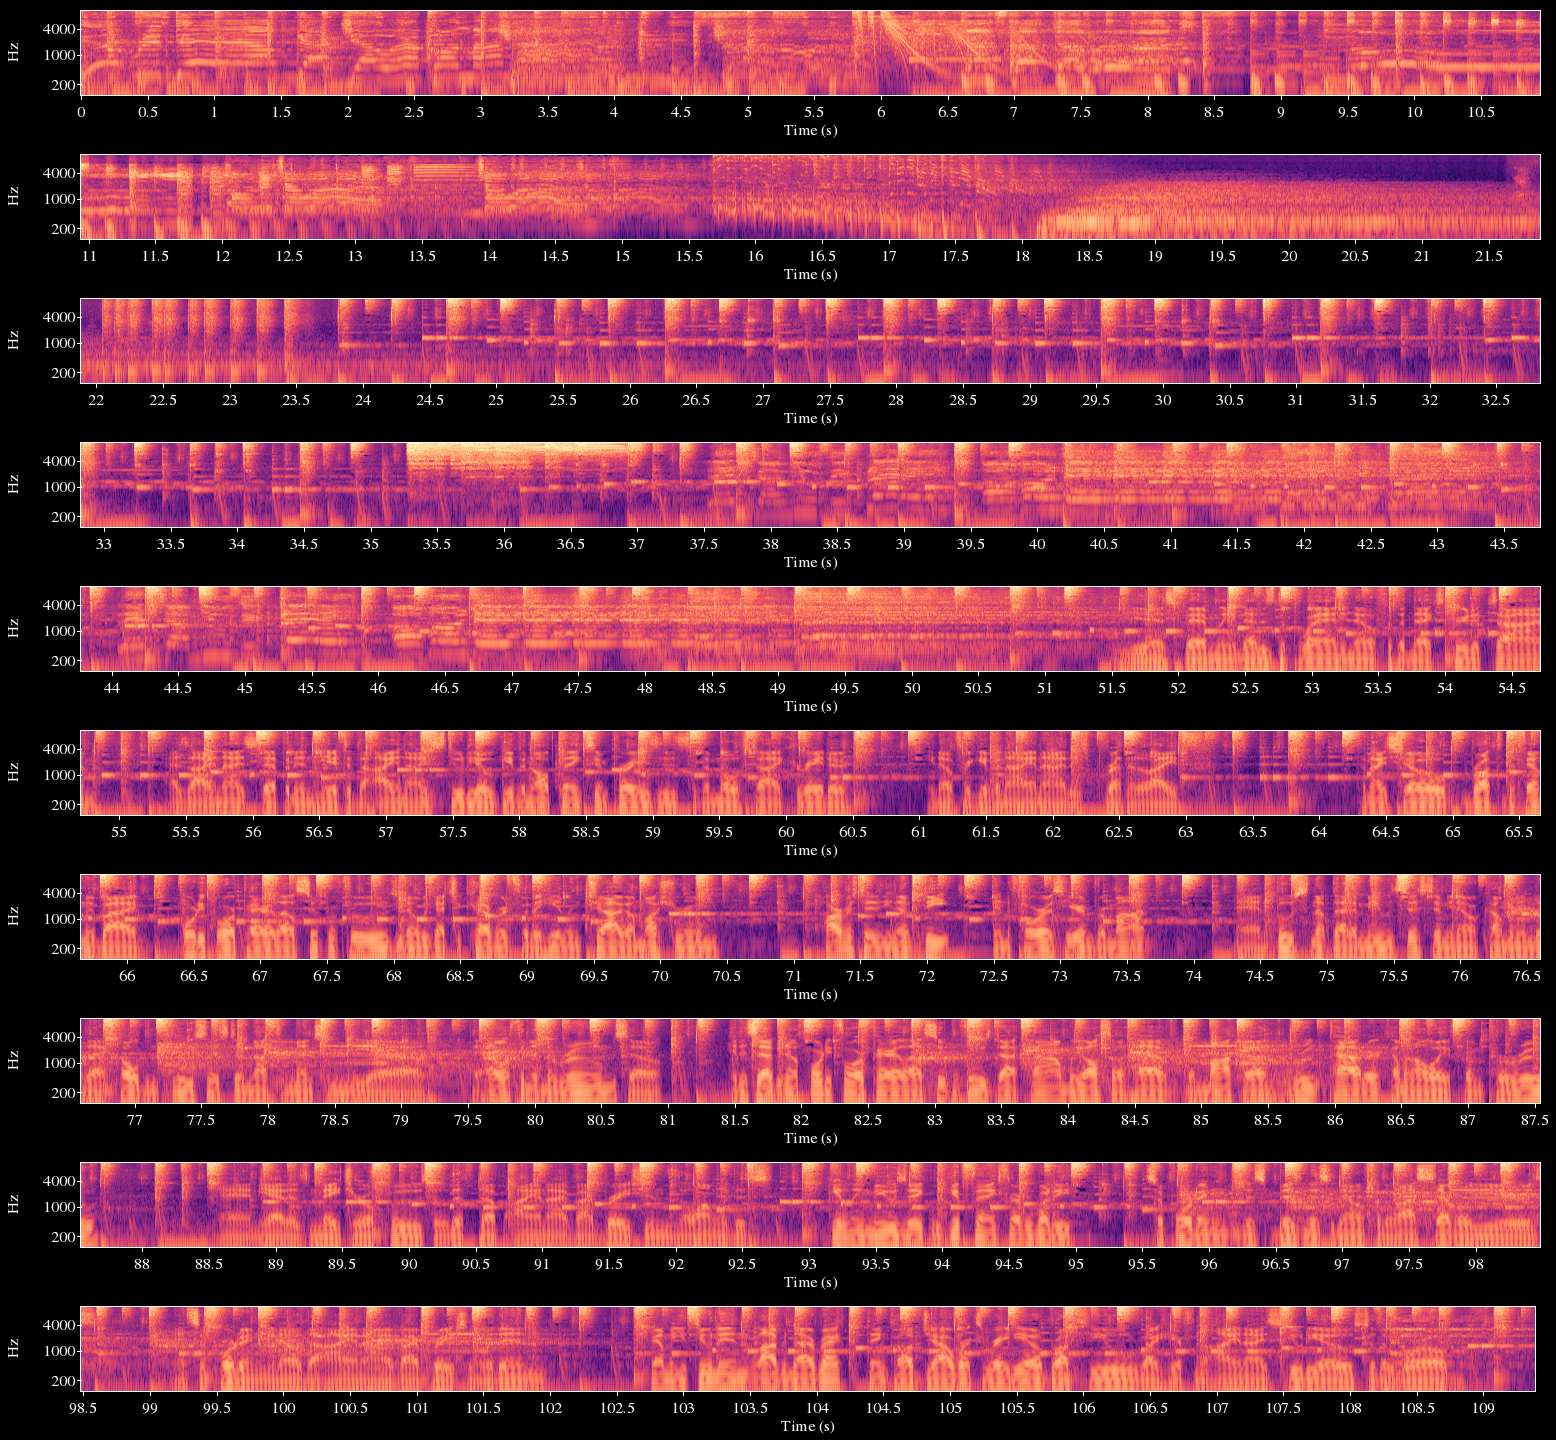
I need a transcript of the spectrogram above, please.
Every day I've got Jawa that is the plan, you know, for the next period of time. As I and I stepping in here to the I and I studio, giving all thanks and praises to the Most High Creator, you know, for giving I and I this breath of life. Tonight's show brought to the family by 44 Parallel Superfoods. You know, we got you covered for the healing chaga mushroom, harvested, you know, deep in the forest here in Vermont, and boosting up that immune system. You know, coming into that cold and flu system, not to mention the uh, the elephant in the room. So hit us up, you know, 44parallelsuperfoods.com. We also have the maca root powder coming all the way from Peru. And yeah, there's natural foods to lift up I and I vibrations along with this healing music. We give thanks for everybody supporting this business, you know, for the last several years and supporting, you know, the I and I vibration within. Family, you tune in live and direct, thing called Jowworks Radio, brought to you right here from the I and I studios to the world.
